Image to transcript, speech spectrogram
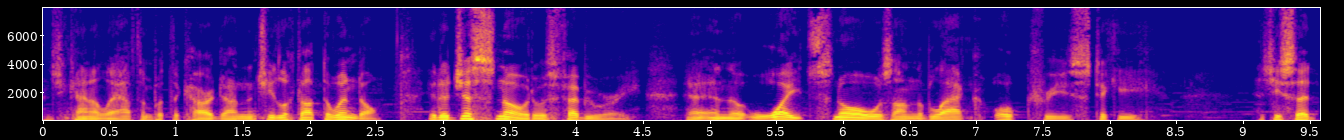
And she kind of laughed and put the card down. And she looked out the window. It had just snowed. It was February. And the white snow was on the black oak trees, sticky and she said,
